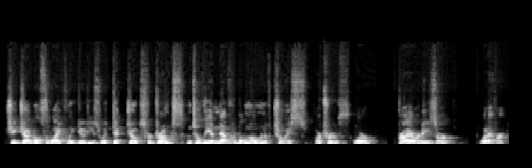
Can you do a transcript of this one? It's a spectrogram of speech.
She juggles the wifely duties with dick jokes for drunks until the inevitable moment of choice, or truth, or priorities, or whatever.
